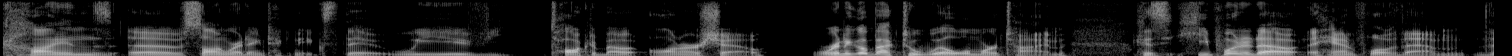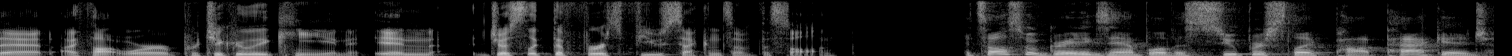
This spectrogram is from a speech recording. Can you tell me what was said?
kinds of songwriting techniques that we've talked about on our show. We're going to go back to Will one more time because he pointed out a handful of them that I thought were particularly keen in just like the first few seconds of the song. It's also a great example of a super slick pop package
